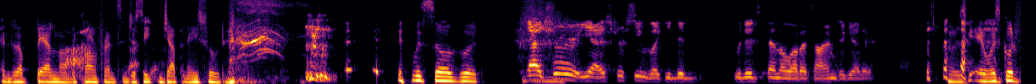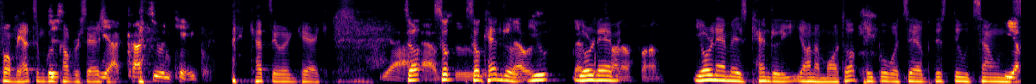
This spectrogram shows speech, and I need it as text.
ended up bailing on the Ah, conference and just eating Japanese food. it was so good. yeah sure yeah it sure seems like you did we did spend a lot of time together It was it was good fun. We had some good Just- conversations. yeah katsu and cake katsu and cake. yeah So so absolutely. so Kendall, was- you your name your name is Kendall Yanamoto. People would say this dude sounds Yep.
